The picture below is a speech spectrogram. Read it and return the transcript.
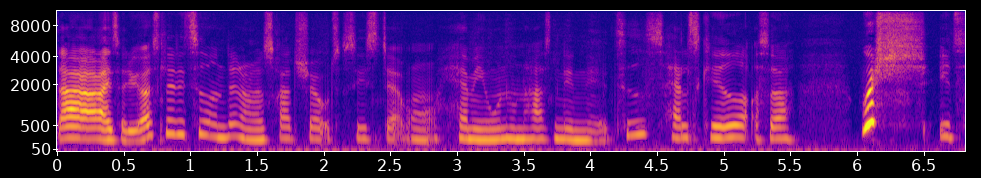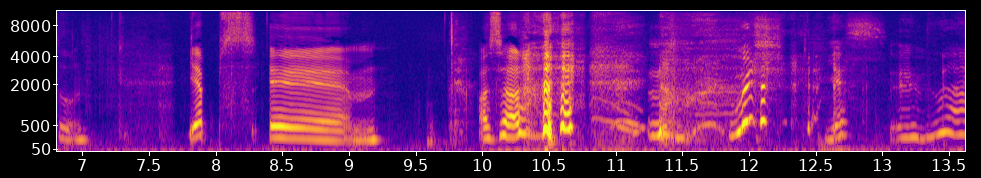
Der rejser de også lidt i tiden. Det er også ret sjovt til sidst, der hvor Hermione hun har sådan en uh, tidshalskæde, og så whoosh i tiden. Jeps. Øhm, og så... no, whoosh! Yes, øh, videre.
